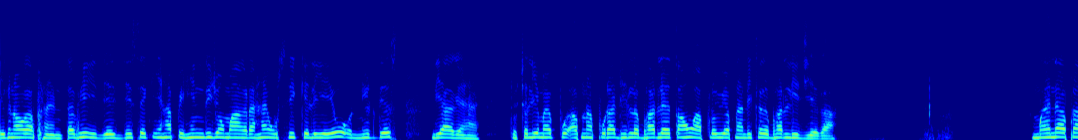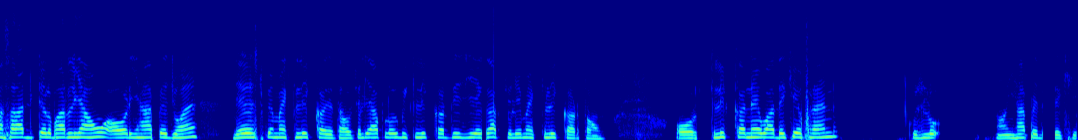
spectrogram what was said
लिखना होगा फ्रेंड तभी जैसे कि यहाँ पे हिंदी जो मांग रहा है, उसी के लिए वो निर्देश दिया गया है। तो चलिए, मैं अपना पूरा डिटेल भर लेता हूँ। आप लोग भी अपना डिटेल भर लीजिएगा। मैंने अपना सारा डिटेल भर लिया हूँ और यहाँ पे जो है नेक्स्ट पे मैं क्लिक कर देता हूँ। चलिए आप लोग भी क्लिक कर दीजिएगा। चलिए मैं क्लिक करता हूँ। और क्लिक करने के बाद देखिए फ्रेंड, कुछ लोग हाँ यहाँ पे देखिए।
